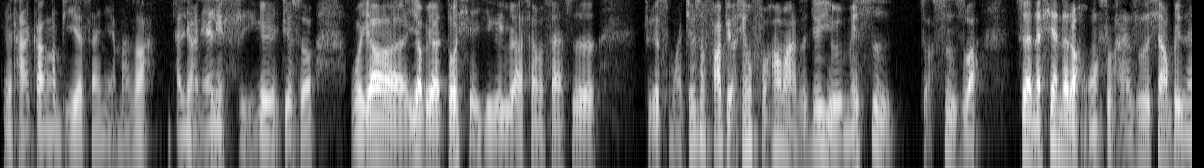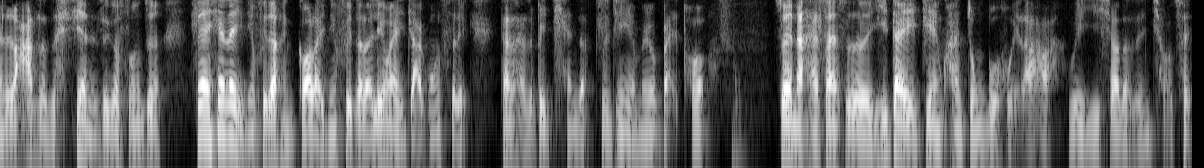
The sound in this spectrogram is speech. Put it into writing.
因为他刚刚毕业三年嘛，是吧？啊，两年零十一个月，就说我要要不要多写一个月？算不算是这个什么？就是发表情符号嘛，这就有没事找事是吧？虽然呢，现在的红薯还是像被人拉着的 线的这个风筝，虽然现在已经飞得很高了，已经飞到了另外一家公司里，但是还是被牵着，至今也没有摆脱。所以呢，还算是一代渐宽终不悔了哈，为伊消得人憔悴。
